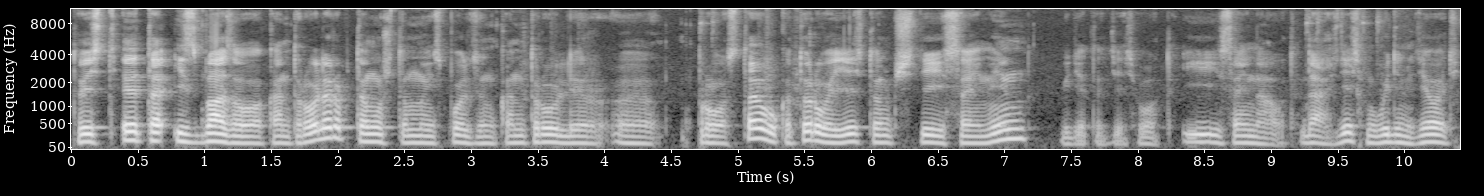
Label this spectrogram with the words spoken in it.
То есть это из базового контроллера, потому что мы используем контроллер э, просто, у которого есть в том числе и sign-in, где-то здесь вот, и sign-out. Да, здесь мы будем делать,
